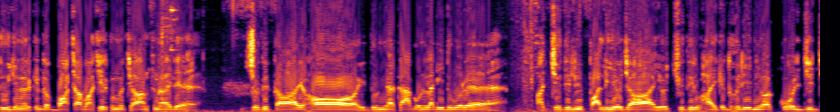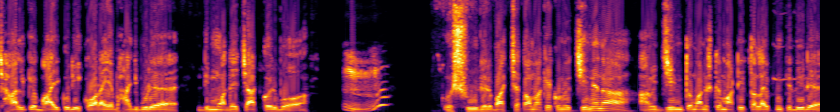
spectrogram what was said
দুজনের কিন্তু বাঁচাবাঁচির কোনো চান্স নাই রে। যদি তাই হয় দুনিয়াতে আগুন লাগিয়ে দেবো রে। আর যদি লি পালিয়ে যায় ওই চুদির ভাইকে ধরিয়ে নিয়ে ওর কলজির ঝালকে বাই করি কড়াইয়ে ভাজবো রে দি মদে চাট করব। ও সুরের বাচ্চা তো আমাকে কোনো চিনে না আমি জিন তো মানুষকে মাটির তলায় পুঁতে দিই রে।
